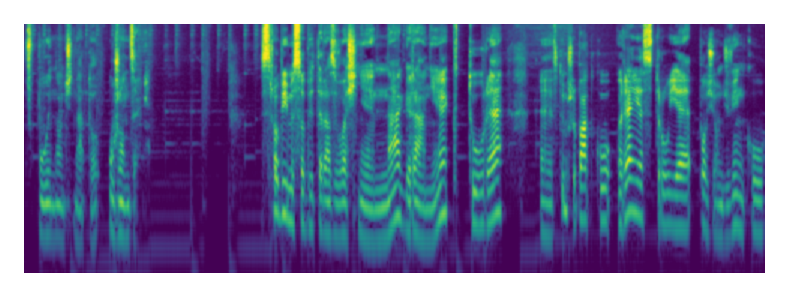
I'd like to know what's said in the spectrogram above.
wpłynąć na to urządzenie. Zrobimy sobie teraz właśnie nagranie, które w tym przypadku rejestruje poziom dźwięku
